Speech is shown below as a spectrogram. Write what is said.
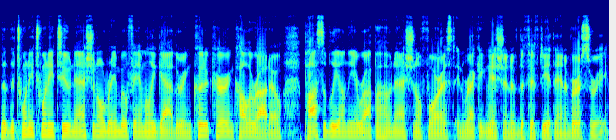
that the 2022 National Rainbow Family Gathering could occur in Colorado, possibly on the Arapaho National Forest, in recognition of the 50th anniversary.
